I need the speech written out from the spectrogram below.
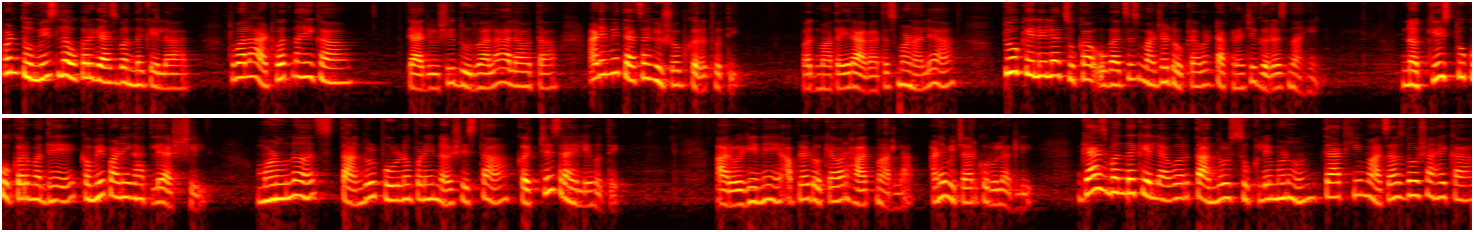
पण तुम्हीच लवकर गॅस बंद केलात. तुम्हाला आठवत नाही का? त्या दिवशी दूधवाला आला होता आणि मी त्याचा हिशोब करत होती. पद्माताई रागातच म्हणाल्या तू केलेल्या चुका उगाच माझ्या डोक्यावर टाकण्याची गरज नाही. नक्कीच तू कुकरमध्ये कमी पाणी घातले असशील. म्हणूनच तांदूळ पूर्णपणे न शिजता कच्चेच राहिले होते. आरोहीने आपल्या डोक्यावर हात मारला आणि विचार करू लागली. गॅस बंद केल्यावर तांदूळ सुकले म्हणून त्यात ही माझाच दोष आहे का?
